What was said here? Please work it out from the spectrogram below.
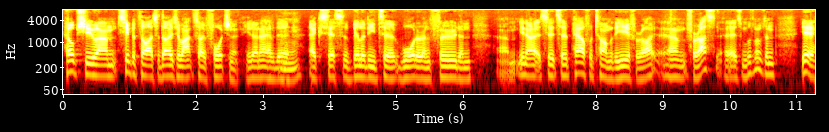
helps you um, sympathise with those who aren't so fortunate. You don't have the accessibility to water and food, and um, you know it's it's a powerful time of the year for um, for us as Muslims. And yeah,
